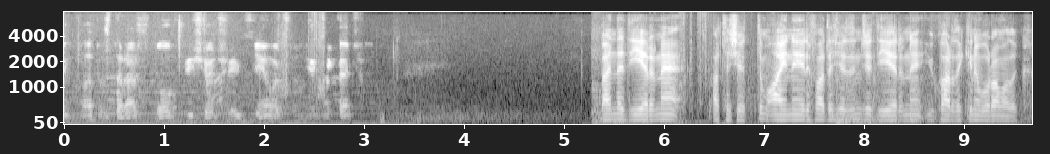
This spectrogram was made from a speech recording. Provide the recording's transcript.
Один от сторож сдох, еще чуть сделать, не качу. Ben de diğerine ateş ettim. Aynı herife ateş edince diğerini yukarıdakini vuramadık.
